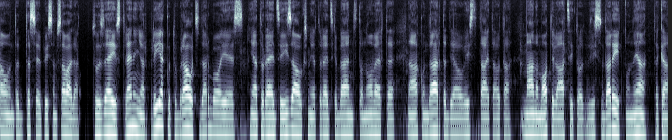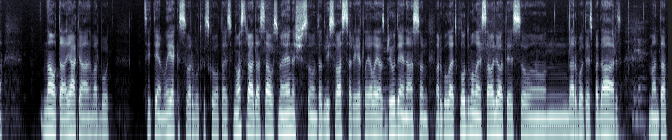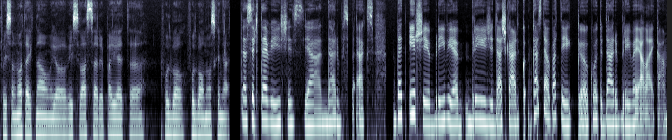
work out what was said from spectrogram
Tas ir pavisam savādāk. Tu ej uz treniņu ar prieku, tu brauc, darbojies. Ja tu redzi izaugsmu, ja tu redzi, ka bērns to novērtē, nāk un dara, tad jau viss tā ir tā, tā mana motivācija to visu darīt. Un, jā, tā kā nav tā, jā, kā varbūt Citiem liekas, varbūt, ka skolotājs nostrādā savus mēnešus, un tad visu vasaru iet lielajās brīvdienās, un var gulēt pludmalē, sauļoties un darboties pa dārzu. Yeah. Man tā pavisam noteikti nav, jo visu vasaru paiet uh, futbola, futbola noskaņā. Tas ir tevī šis jā, darba spēks. Bet ir šie brīvie brīži dažkārt. Kas tev patīk, ko tu dari brīvajā laikā?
